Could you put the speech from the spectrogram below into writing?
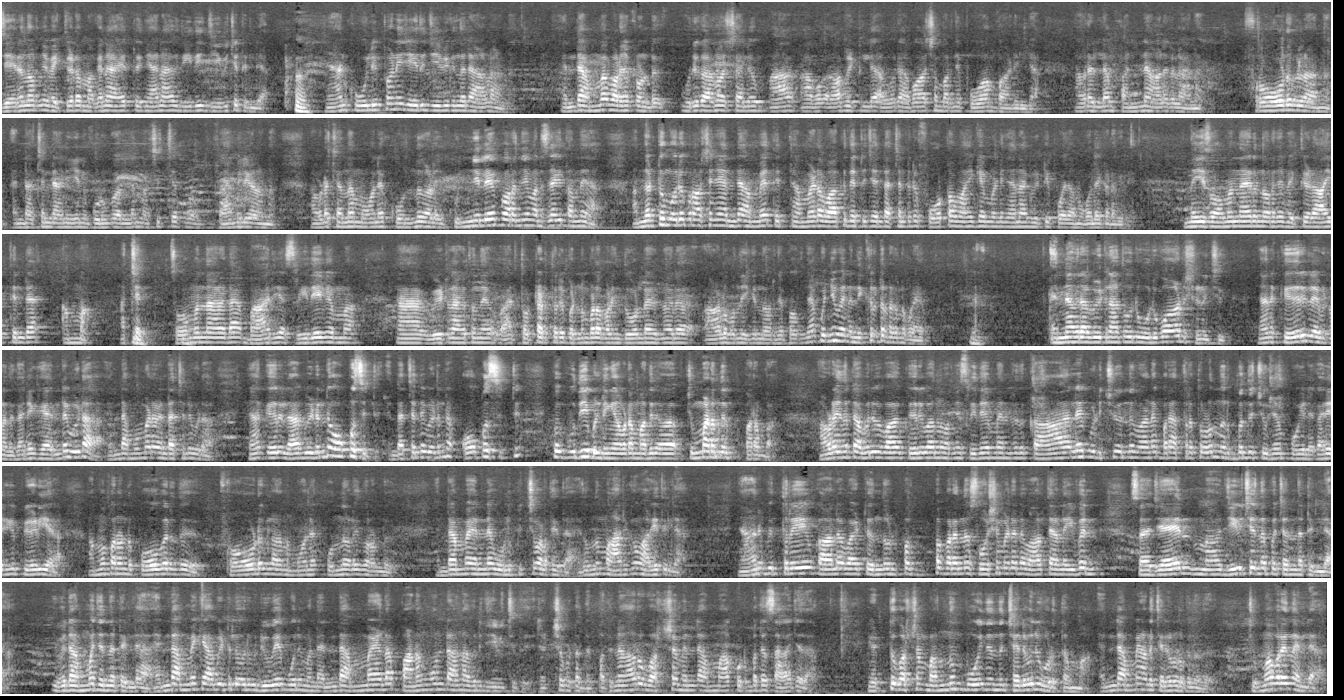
ജയൻ എന്ന് പറഞ്ഞ വ്യക്തിയുടെ മകനായിട്ട് ഞാൻ ആ രീതിയിൽ ജീവിച്ചിട്ടില്ല. ഞാൻ കൂലിപ്പണി ചെയ്ത് ജീവിക്കുന്ന ഒരാളാണ്. എന്റെ അമ്മ പറഞ്ഞിട്ടുണ്ട് ഒരു കാരണവശാലും ആ ആ വീട്ടിൽ അവർ അവകാശം പറഞ്ഞ് പോകാൻ പാടില്ല. അവരെല്ലാം പന്ന ആളുകളാണ്. ഫ്രോഡുകളാണ്. എന്റെ അച്ഛന്റെ അനിയനും കുടുംബം എല്ലാം നശിച്ച ഫാമിലികളാണ്. അവിടെ ചെന്ന മോനെ കൊന്നുകളയും കുഞ്ഞിലേ പറഞ്ഞ് മനസ്സിലാക്കി തന്നെയാ. എന്നിട്ടും ഒരു പ്രാവശ്യം ഞാൻ എന്റെ അമ്മയെ തെറ്റി അമ്മയുടെ വാക്ക് തെറ്റിച്ച് എന്റെ അച്ഛന്റെ ഒരു ഫോട്ടോ വാങ്ങിക്കാൻ വേണ്ടി ഞാൻ ആ വീട്ടിൽ പോയതാണ് ഓലക്കടവിൽ ഇന്ന് ഈ സോമൻ നായർ എന്ന് പറഞ്ഞ വ്യക്തിയുടെ ആദ്യത്തിന്റെ അമ്മ അച്ഛൻ. സോമൻ നായരുടെ ഭാര്യ ശ്രീദേവി അമ്മ വീട്ടിനകത്തുനിന്ന് തൊട്ടടുത്തൊരു പെണ്ണുമ്പള പറഞ്ഞു ഇതുകൊണ്ട് ഇന്നലെ ആൾ വന്നിരിക്കുന്നു പറഞ്ഞപ്പോൾ ഞാൻ കുഞ്ഞു പിന്നെ നിക്കറിട്ട് നടക്കുന്ന പറയാം എന്നെ അവർ ആ വീട്ടിനകത്ത് ഒരു ഒരുപാട് ക്ഷണിച്ച്. ഞാൻ കയറിയില്ല വീട്ടിനകത്ത്. കാര്യം എന്റെ വീടാ. എന്റെ അമ്മമ്മയുടെ എന്റെ അച്ഛന്റെ വീടാ. ഞാൻ കയറില്ല ആ വീടിന്റെ ഓപ്പോസിറ്റ്. എന്റെ അച്ഛന്റെ വീടിന്റെ ഓപ്പോസിറ്റ് ഇപ്പോൾ പുതിയ ബിൽഡിംഗ് അവിടെ മതിൽ ചുമ്മടന്ന് പറമ്പ. അവിടെ നിന്നിട്ട് അവർ വാ കയറി വന്ന് പറഞ്ഞ് ശ്രീദേവൻ എന്റെ അടുത്ത് കാലെ പിടിച്ചു എന്ന് വേണമെങ്കിൽ പറയാം. അത്രത്തോളം നിർബന്ധിച്ചു. ഞാൻ പോയില്ല. കാര്യം എനിക്ക് പേടിയാ. അമ്മ പറഞ്ഞുണ്ട് പോകരുത് ഫ്രോഡുകളാണ്. മോനെ കൊന്നുകളി പറഞ്ഞിട്ട് എന്റെ അമ്മ എന്നെ ഒളിപ്പിച്ച് വളർത്തിയതാണ് ഇതൊന്നും ആർക്കും അറിയത്തില്ല. ഞാനിപ്പോൾ ഇത്രയും കാലമായിട്ട് എന്തുകൊണ്ട് ഇപ്പം ഇപ്പം പറയുന്ന സോഷ്യൽ മീഡിയയുടെ വാർത്തയാണ്. ഇവൻ ജയൻ ജീവിച്ചിരുന്നപ്പോൾ ചെന്നിട്ടില്ല. ഇവന്റെ അമ്മ ചെന്നിട്ടില്ല. എന്റെ അമ്മയ്ക്ക് ആ വീട്ടിൽ ഒരു രൂപയും പോലും വേണ്ട. എന്റെ അമ്മയുടെ പണം കൊണ്ടാണ് അവർ ജീവിച്ചത് രക്ഷപ്പെട്ടത്. പതിനാറ് വർഷം എന്റെ അമ്മ ആ കുടുംബത്തെ സഹായിച്ചതാണ് എട്ട് വർഷം വന്നും പോയി നിന്ന് ചെലവിന് കൊടുത്തമ്മ. എന്റെ അമ്മയാണ് ചെലവ് കൊടുക്കുന്നത്. ചുമ്മാ പറയുന്നതല്ല.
